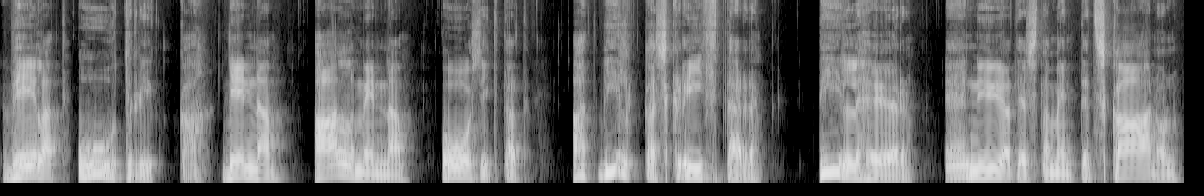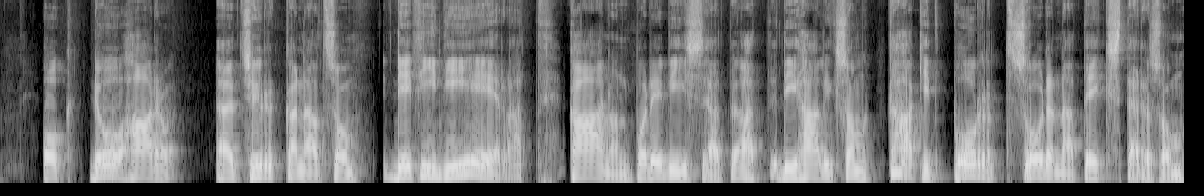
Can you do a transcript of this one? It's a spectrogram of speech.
velat uttrycka denna allmänna åsikt att, att vilka skrifter tillhör eh, Nya testamentets kanon. Och då har äh, kyrkan alltså definierat kanon på det viset att, att de har liksom tagit bort sådana texter som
